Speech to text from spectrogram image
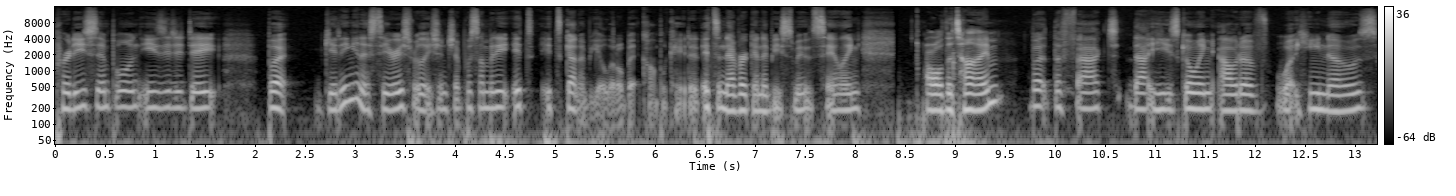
pretty simple and easy to date, but getting in a serious relationship with somebody, it's it's going to be a little bit complicated. It's never going to be smooth sailing all the time. But the fact that he's going out of what he knows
